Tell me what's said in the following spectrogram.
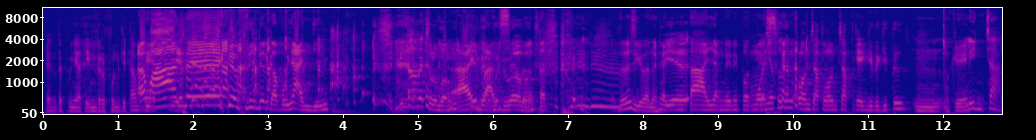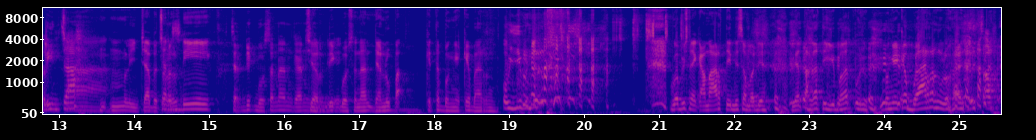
Ente punya Tinder pun kita Ah, match. ya. mana? Tidur gak punya anjing. Kita match loh bang. Ay, Tinder berdua bang. Terus gimana? Iya. tayang deh ini podcast Maunya tuh kan loncat-loncat kayak gitu-gitu. Hmm, oke. lincah Lincah. Mm, lincah betul. cerdik Cerdik bosenan kan. Cerdik bosenan. Jangan lupa kita bengeknya bareng. Oh iya bener. Gue habis naik MRT nih sama dia. Lihat tangga tinggi banget. Udah bengeknya bareng loh. sampai,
